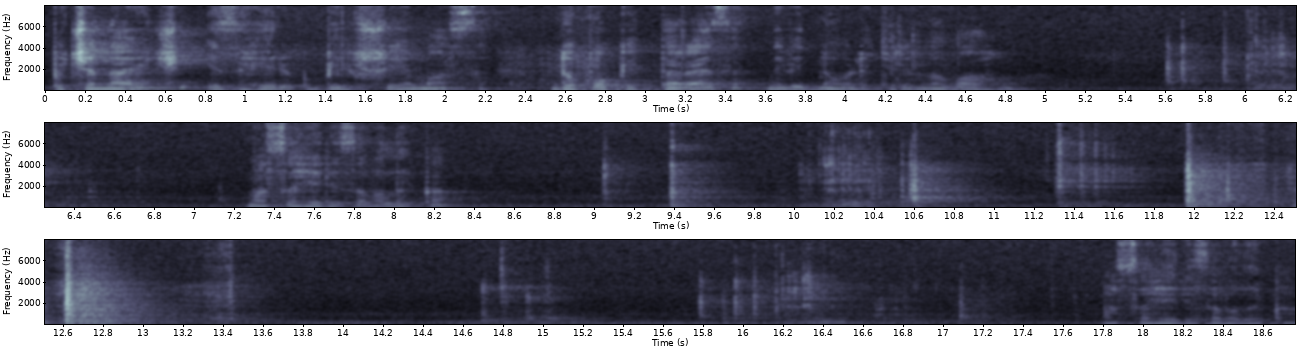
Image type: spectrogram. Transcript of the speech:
починаючи із гирьок більшої маси, допоки терези не відновлять рівновагу. Маса гирі завелика. Маса гирі завелика.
